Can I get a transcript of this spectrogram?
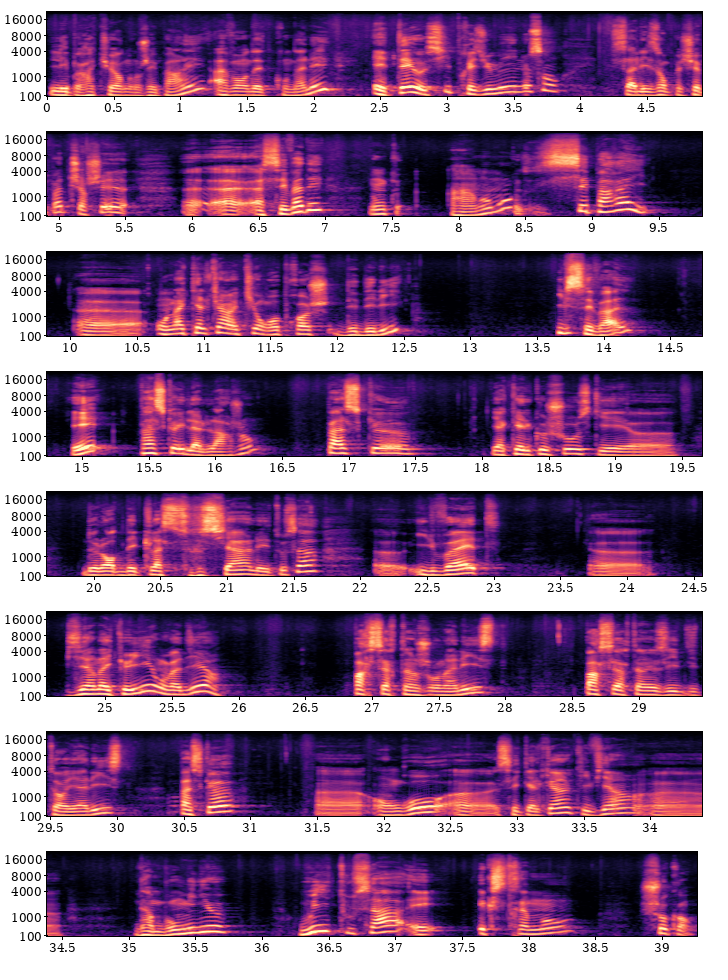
Les braqueurs dont j'ai parlé, avant d'être condamnés, étaient aussi présumés innocents. Ça ne les empêchait pas de chercher à, s'évader. Donc, à un moment, c'est pareil. on a quelqu'un à qui on reproche des délits, il s'évade, et parce qu'il a de l'argent, parce qu'il y a quelque chose qui est euh, de l'ordre des classes sociales et tout ça, euh, il va être euh, bien accueilli, on va dire, par certains journalistes, par certains éditorialistes, parce que, en gros, c'est quelqu'un qui vient d'un bon milieu. Oui, tout ça est extrêmement choquant.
